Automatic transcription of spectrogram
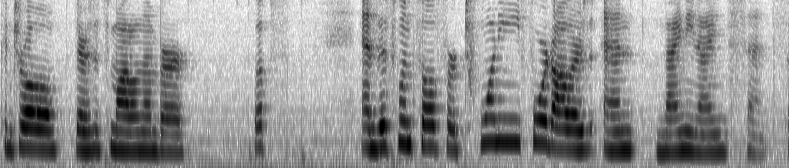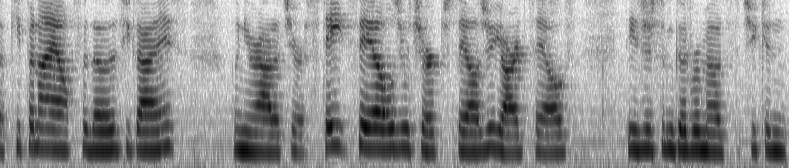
control. There's its model number. Whoops. And this one sold for $24.99. So keep an eye out for those, you guys when you're out at your estate sales, your church sales, your yard sales. These are some good remotes that you can,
